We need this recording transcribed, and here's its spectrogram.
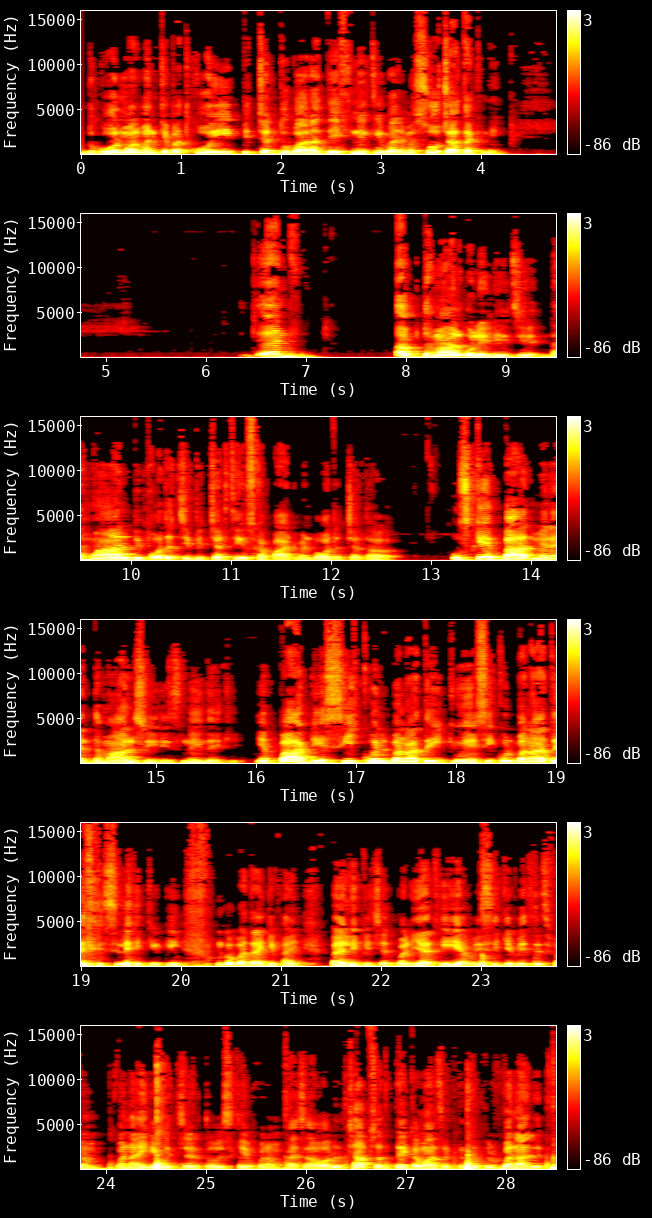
गोलमाल वन के बाद कोई पिक्चर दोबारा देखने के बारे में सोचा तक नहीं। एंड अब धमाल को ले लीजिए। धमाल भी बहुत अच्छी पिक्चर थी, उसका पार्ट वन बहुत अच्छा था। उसके बाद मैंने धमाल सीरीज़ नहीं देखी। ये पार्ट ये सीक्वल बनाते ही क्यों है? सीक्वल बनाते इसलिए क्योंकि उनको पता है कि भाई, पहली पिक्चर बढ़िया थी, अब इसी के बेसिस पर हम बनाएँगे पिक्चर तो इसके ऊपर हम पैसा और छाप सकते हैं, कमा सकते हैं तो फिर बना देते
